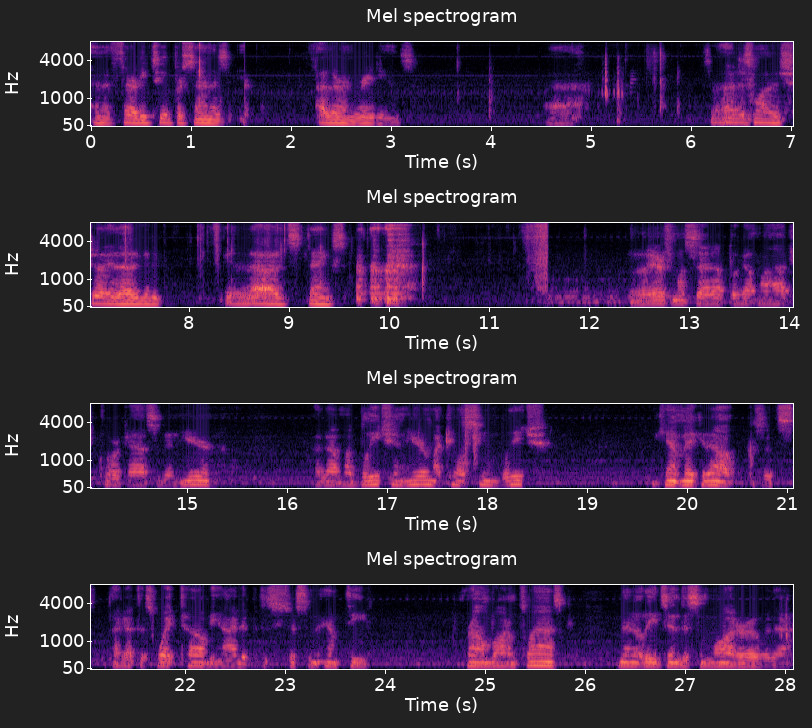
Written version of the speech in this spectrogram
and the 32% is other ingredients. Uh, so I just wanted to show you how to get it, get it out. It stinks. well, there's my setup. I got my hydrochloric acid in here. I got my bleach in here, my calcium bleach. You can't make it out because it's. I got this white towel behind it, but this is just an empty round bottom flask. And then it leads into some water over there.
